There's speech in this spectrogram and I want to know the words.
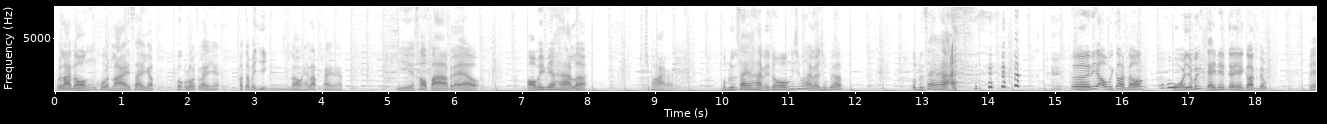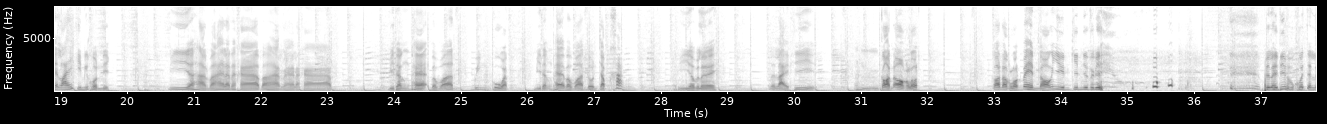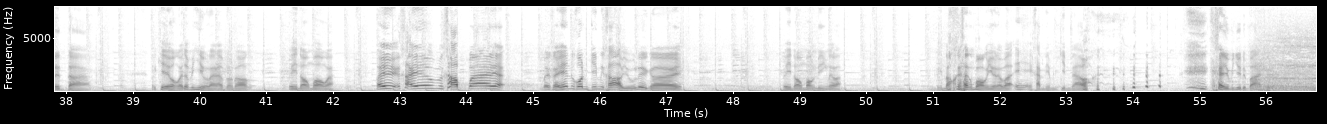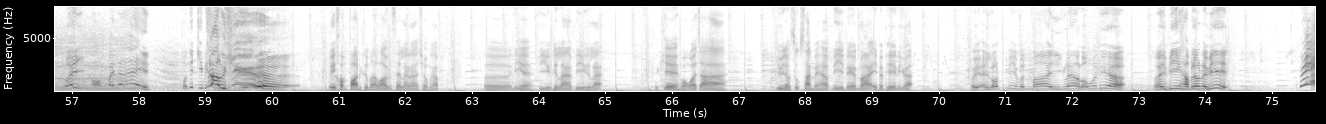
เวลาน้องโหดร้ายใส่กับพวกรถอะไรเงี้ยเขาจะมายิงน้องให้หลับไปนะครับ นี่เข้าป่าไปแล้ว อ๋อไม่มีอาหารเหรอ ชิบหายแล้ว ผมลืมใส่อาหารให้น้อง ชิบหายแล้วชมครับ ผมลืมใส่อาหาร เออ นี่เอาไว้ก่อนน้อง โอ้โห อย่าเพิ่งใจเย็นใจเย็นก่อนเดี๋ยวไปไล่กินคนอีก มีอาหารมาให้แล้วนะครับ อาหารมาให้แล้วครับ มีทั้งแพะแบบว่าวิ่งกวด มีทั้งแพะแบบว่าโดนจับขัง มีเอาไปเลย หลายๆที่ก่อนออกรถก่อนออกรถไม่เห็นน้องยืนกินอยู่ตรงนี้ เป็นอะไรที่ผมโคตรเจริญตา โอเคผมก็จะไม่หิวแล้วครับน้องๆเฮ้ยน้องมองว่ะเฮ้ยใครขับมาเนี่ยไม่เคยเห็นคนกินข้าวอยู่หรือไงเฮ้ยน้องมองนิ่งเลยว่ะน้องกำลังมองอยู่นะว่าเอ๊ะไอคันนี้มันกินได้ใครมันอยู่ในบ้านอยู่เนี่ยเฮ้ยออกไปเลย คนที่กินข้าวเชี่ยเฮ้ยคอมฟอร์ตขึ้นมาร้อยเปอร์เซ็นต์แล้วนะชมครับ เออนี่ไงดีขึ้นแล้วดีขึ้นแล้วโอเคหวังว่าจะ อยู่อย่างสุขสันต์นะครับ นี่เดินมาเอนเตอร์เทนอีกแล้วเฮ้ยไอ้รถนี่มันมาอีกแล้วเหรอวะเนี่ยเฮ้ยพี่ขับเร็วหน่อยพี่พี่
